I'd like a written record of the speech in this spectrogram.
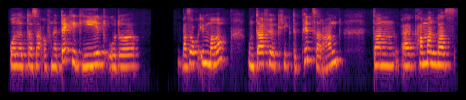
oder dass er auf eine Decke geht oder was auch immer und dafür kriegt er Pizzarand, dann äh, kann man das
